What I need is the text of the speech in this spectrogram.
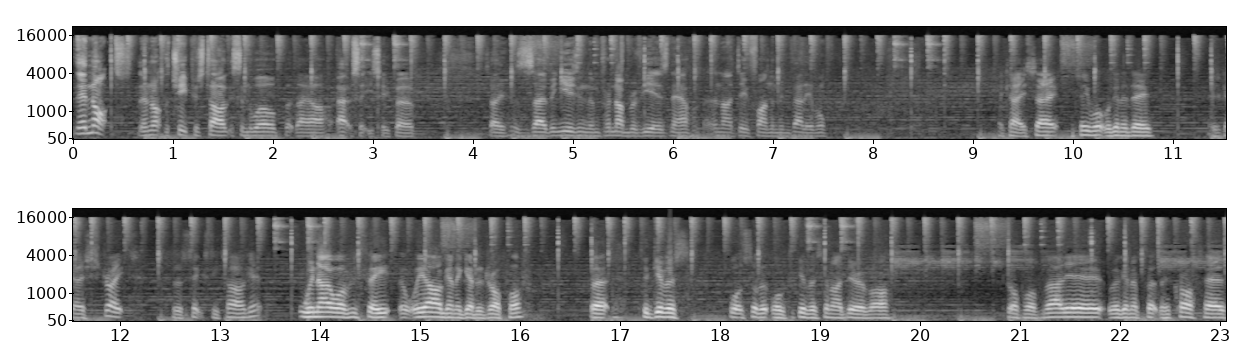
they're not they're not the cheapest targets in the world, but they are absolutely superb. So as I say, I've been using them for a number of years now, and I do find them invaluable. Okay, so see what we're going to do is go straight to the 60 target. We know obviously that we are going to get a drop off, but to give us what sort of, well, to give us an idea of our drop off value, we're going to put the crosshairs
